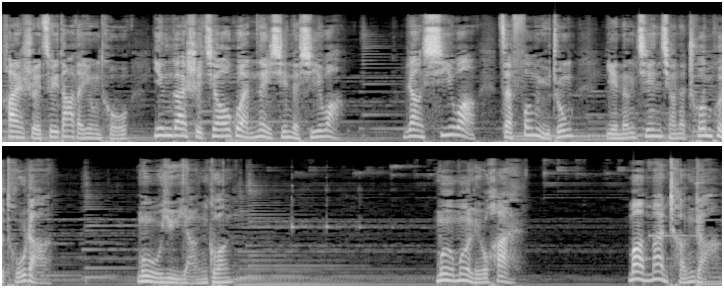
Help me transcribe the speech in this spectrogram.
汗水最大的用途，应该是浇灌内心的希望，让希望在风雨中也能坚强的穿破土壤，沐浴阳光。默默流汗，慢慢成长，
